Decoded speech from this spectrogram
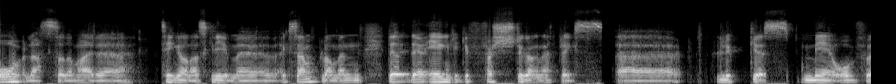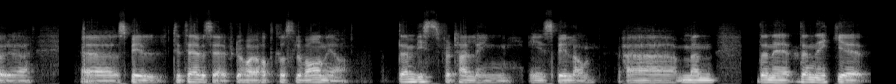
overlesse de her uh, tingene jeg skriver med eksempler, men det, det er egentlig ikke første gang Netflix eh, lykkes med å overføre eh, spill til TV-serier, for du har jo hatt Castlevania. Det er en viss fortelling i spillene, uh, men den er, den er, ikke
